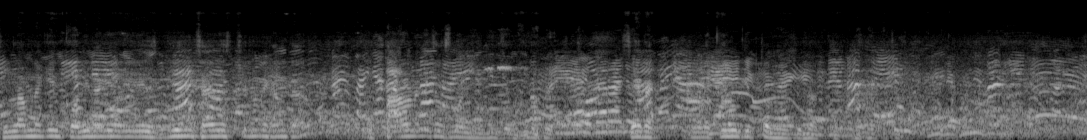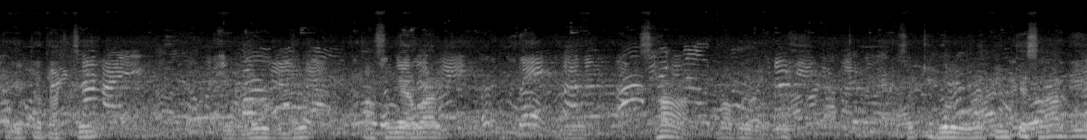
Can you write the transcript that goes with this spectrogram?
শুনলাম নাকি কদিন আগে এসডিএম স্যার এসেছিলেন এখানকার তারও নাকি চশমা নিয়ে নিচে সেটা মানে কেউ কীর্তন হয়েছিল একটা থাকছে। তার সঙ্গে আবার ষাঁড় বাপরে বাপ সে কী বলব মানে তিনটে ষাঁড় দিয়ে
